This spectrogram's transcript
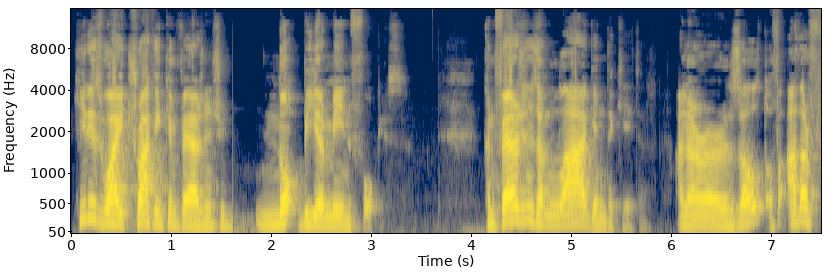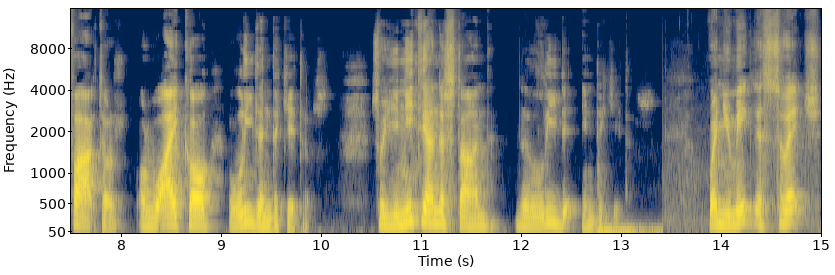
Here is why tracking conversions should not be your main focus. Conversions are lag indicators and are a result of other factors, or what I call lead indicators. So you need to understand the lead indicators. When you make the switch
